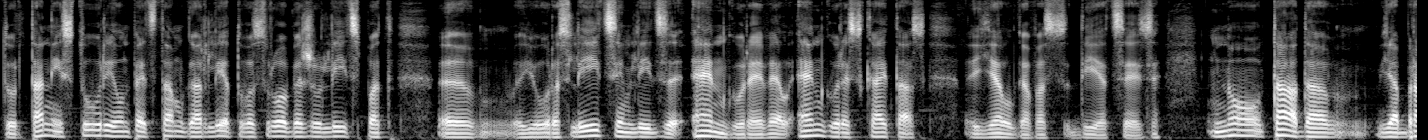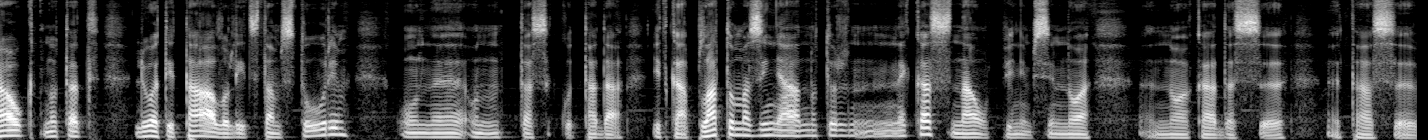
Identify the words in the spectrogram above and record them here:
tur tanī stūri un pēc tam gar Lietuvas robežu līdz pat uh, jūras līcim, līdz Engure, vēl Engure skaitās Jelgavas diecēze. Nu, tāda, ja braukt, nu tad ļoti tālu līdz tam stūrim, un, eh, un tas tādā it kā platuma ziņā, nu tur nekas nav, pieņemsim, no, no kādas eh, tās eh,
